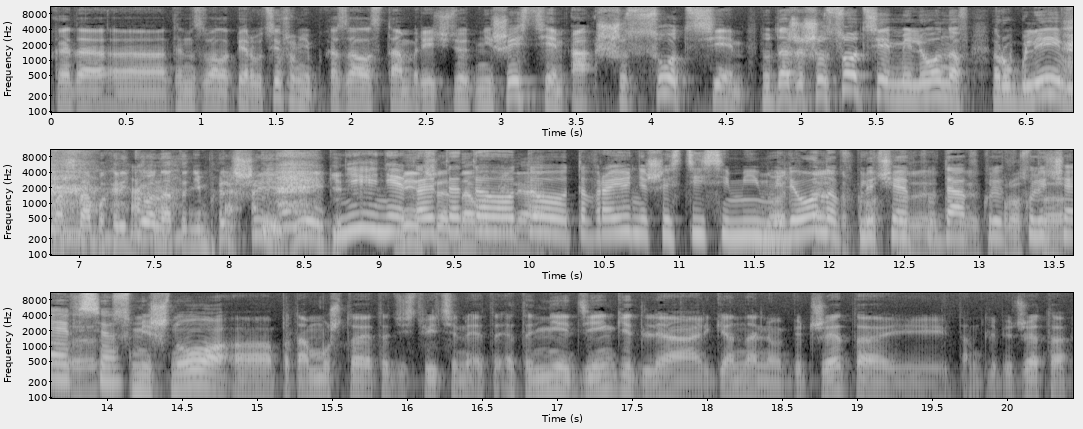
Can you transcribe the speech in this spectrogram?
когда э, ты назвала первую цифру, мне показалось, там речь идет не 6-7, а 607. Ну, даже 607 миллионов рублей в масштабах региона – это небольшие деньги. Не, нет, это, это, это в районе 6-7 ну, миллионов, включая, просто, да, это, включая все. смешно, а, потому что это действительно, это, это не деньги для регионального бюджета и там, для бюджета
